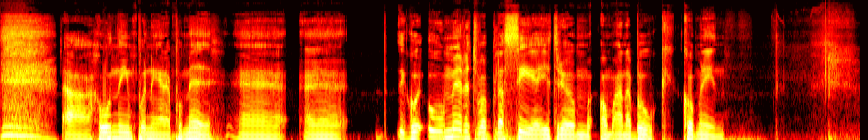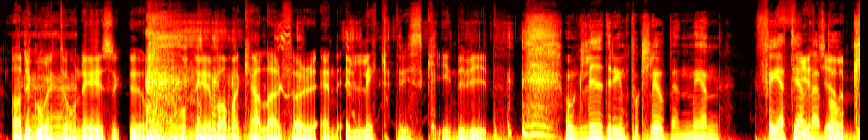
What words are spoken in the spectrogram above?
Ja, hon imponerar på mig. Eh, eh, det går omöjligt att vara blasé i ett rum om Anna Bok kommer in. Ja, det går inte. Hon är, så, hon, hon är vad man kallar för en elektrisk individ. Hon glider in på klubben med en fet Fet jävla bok.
